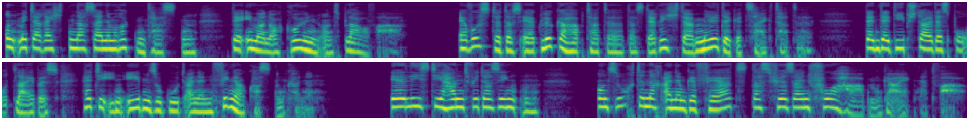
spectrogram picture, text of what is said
und mit der rechten nach seinem Rücken tasten, der immer noch grün und blau war. Er wusste, dass er Glück gehabt hatte, dass der Richter milde gezeigt hatte denn der Diebstahl des Brotleibes hätte ihn ebenso gut einen Finger kosten können. Er ließ die Hand wieder sinken und suchte nach einem Gefährt, das für sein Vorhaben geeignet war.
